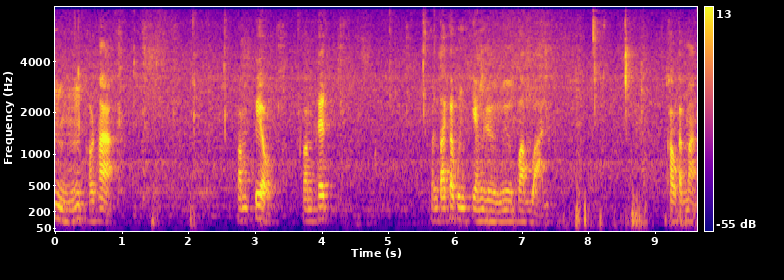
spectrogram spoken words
อืมเขาท่า ความเปรี้ยว ความเผ็ด มันตัดกับกุนเชียงคือมีความหวาน เข้ากันมาก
